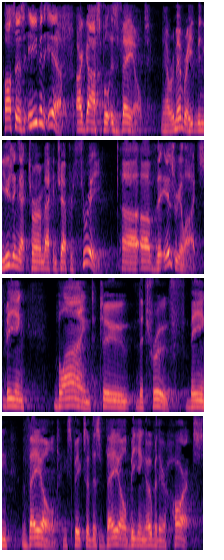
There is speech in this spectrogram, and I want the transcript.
Paul says, even if our gospel is veiled. Now remember, he'd been using that term back in chapter 3 uh, of the Israelites being blind to the truth, being veiled. He speaks of this veil being over their hearts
